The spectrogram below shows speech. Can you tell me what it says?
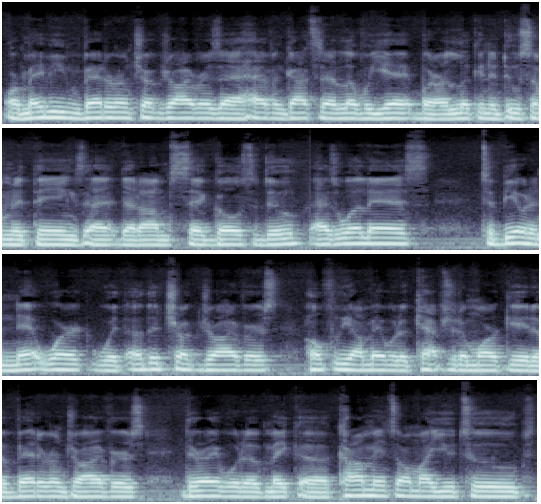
or maybe even veteran truck drivers that haven't got to that level yet but are looking to do some of the things that, that I'm set goals to do, as well as to be able to network with other truck drivers. Hopefully, I'm able to capture the market of veteran drivers. They're able to make uh, comments on my YouTubes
